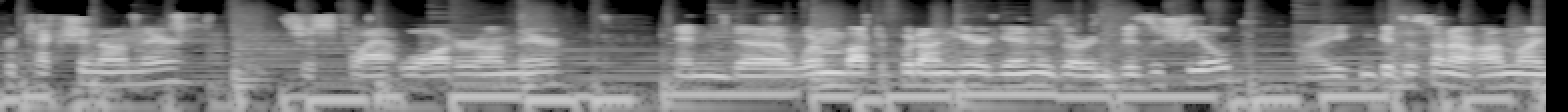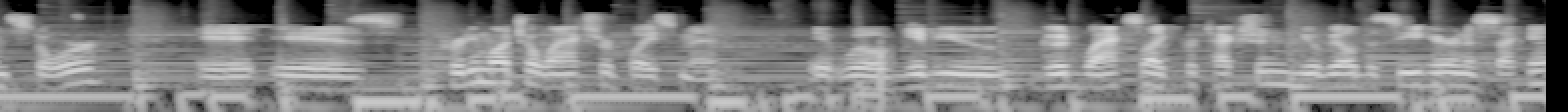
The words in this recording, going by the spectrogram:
protection on there. It's just flat water on there. And uh, what I'm about to put on here again is our InvisiShield. Uh, you can get this on our online store. It is pretty much a wax replacement. It will give you good wax-like protection. You'll be able to see here in a second.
